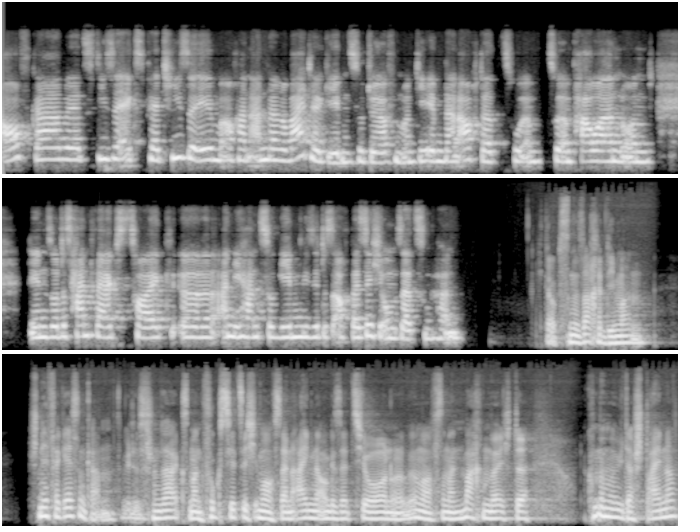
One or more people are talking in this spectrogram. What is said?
Aufgabe, jetzt diese Expertise eben auch an andere weitergeben zu dürfen und die eben dann auch dazu zu empowern und denen so das Handwerkszeug äh, an die Hand zu geben, wie sie das auch bei sich umsetzen können. Ich glaube, es ist eine Sache, die man schnell vergessen kann. Wie du es schon sagst, man fokussiert sich immer auf seine eigene Organisation oder immer auf was man machen möchte. Da kommen immer wieder Steine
